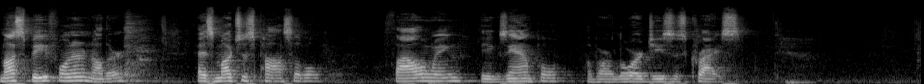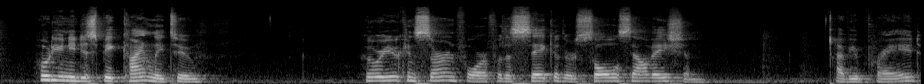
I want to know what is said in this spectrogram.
must be for one another as much as possible, following the example of our Lord Jesus Christ. Who do you need to speak kindly to? Who are you concerned for for the sake of their soul salvation? Have you prayed?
